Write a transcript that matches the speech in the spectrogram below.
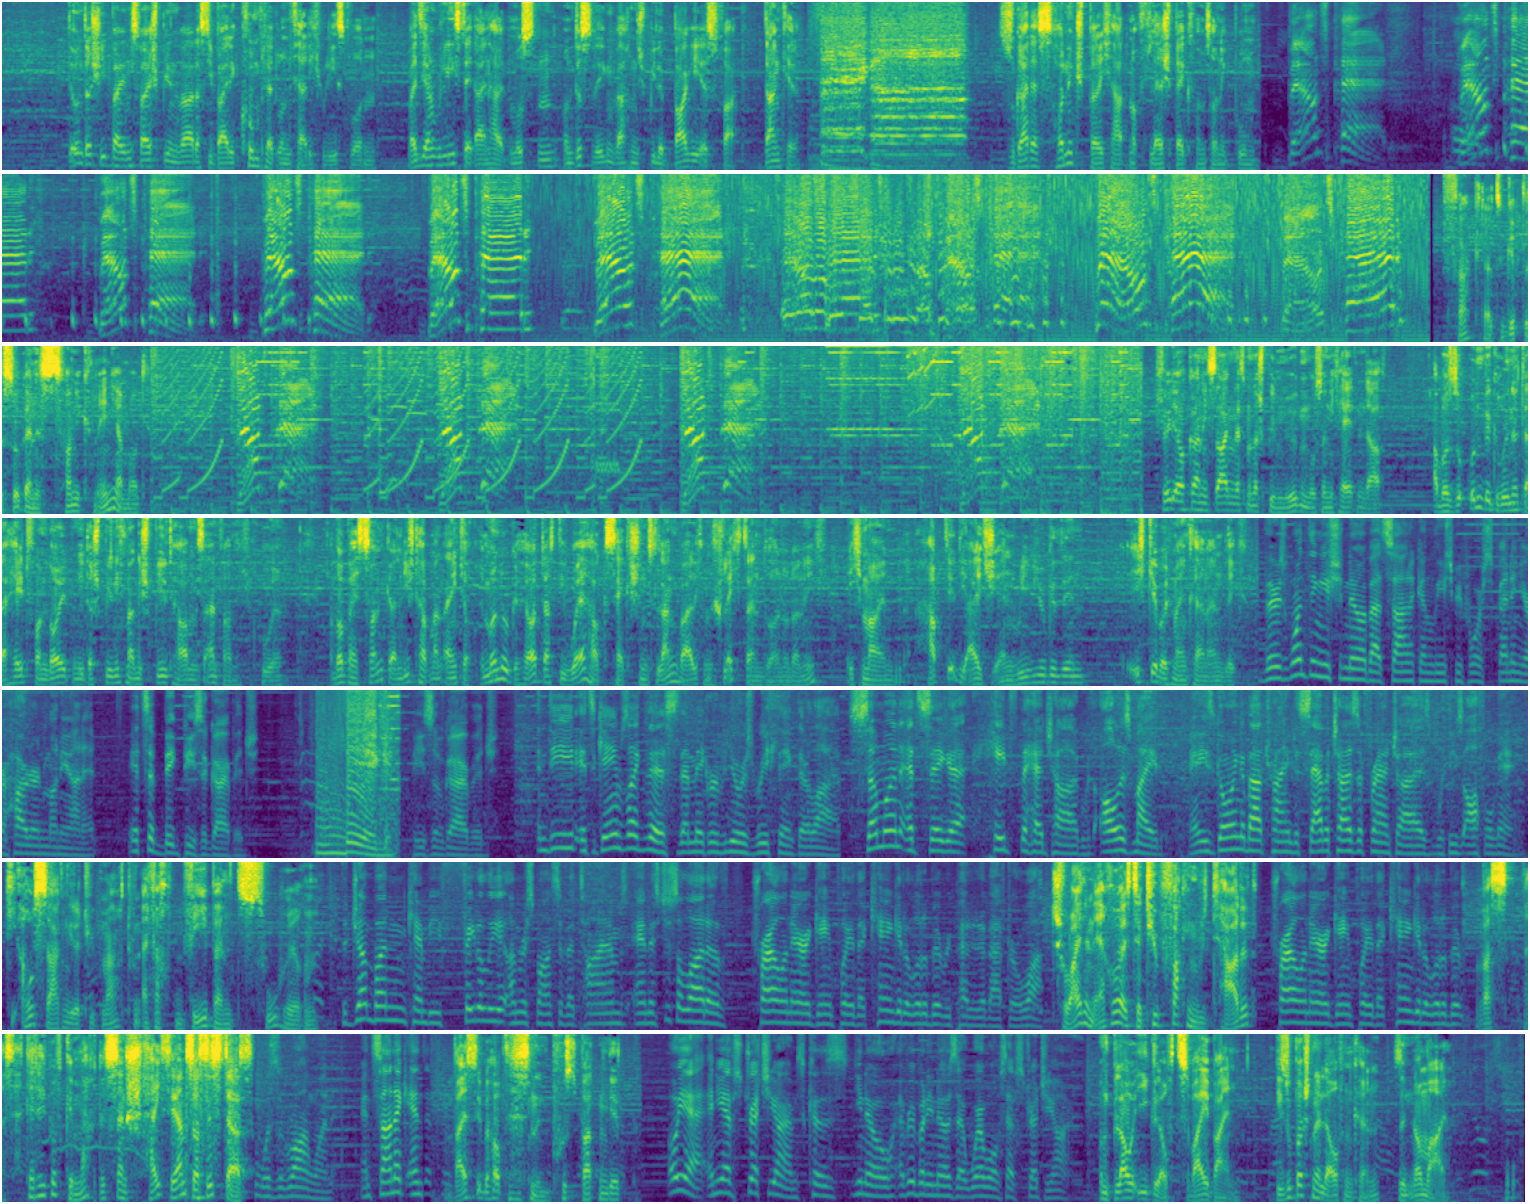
Der Unterschied bei den zwei Spielen war, dass die beide komplett unfertig released wurden, weil sie ein Release-Date einhalten mussten und deswegen waren die Spiele buggy as fuck. Danke. Sogar der Sonic-Sprecher hat noch Flashbacks von Sonic Boom. Bounce pad. Bounce pad. Bounce pad. Bounce pad. Bounce pad. Bounce pad. Bounce pad. Bounce pad. Bounce pad. Bounce pad. Fuck, dazu gibt es sogar eine Sonic Mania Mod. Ich will ja auch gar nicht sagen, dass man das Spiel mögen muss und nicht haten darf. Aber so unbegründeter Hate von Leuten, die das Spiel nicht mal gespielt haben, ist einfach nicht cool. Aber bei Sonic Unleashed hat man eigentlich auch immer nur gehört, dass die Warhawk-Sections langweilig und schlecht sein sollen, oder nicht? Ich meine, habt ihr die IGN-Review gesehen? Ich gebe euch mal einen kleinen Einblick. There's one thing you should know about Sonic Unleashed before spending your hard earned money on it. It's a big piece of garbage. Big piece of garbage. Indeed, it's games like this that make reviewers rethink their lives. Someone at Sega hates the Hedgehog with all his might, and he's going about trying to sabotage the franchise with these awful games. Die Aussagen, die der Typ macht, tun einfach weh beim Zuhören. The jump button can be fatally unresponsive at times, and it's just a lot of trial and error gameplay that can get a little bit repetitive after a while. Trial and Error? Ist der Typ fucking retarded? Trial and error gameplay that can get a little bit Was, was hat der da überhaupt gemacht? Das ist ein Scheiß Ernst, was ist das? was the wrong one. Weißt du überhaupt, dass es einen Boost-Button gibt? Oh yeah, and you have stretchy arms, cause you know everybody knows that werewolves have stretchy arms. Und blaue Igel auf zwei Beinen, die super schnell laufen können, sind normal.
